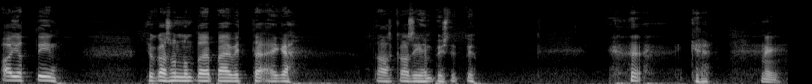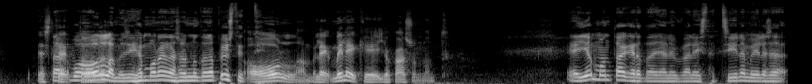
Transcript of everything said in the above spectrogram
aiottiin joka sunnuntai päivittää, eikä taaskaan siihen pystytty. Niin. Ja Tai voi olla, me siihen monena sunnuntaina pystyttiin. Ollaan, melkein joka sunnuntai. Ei ole monta kertaa jäänyt välistä. että siinä mielessä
